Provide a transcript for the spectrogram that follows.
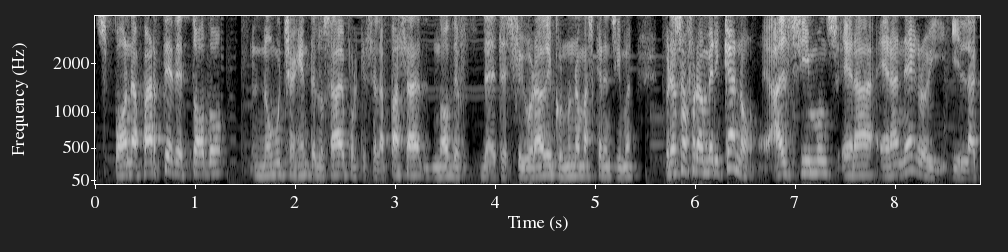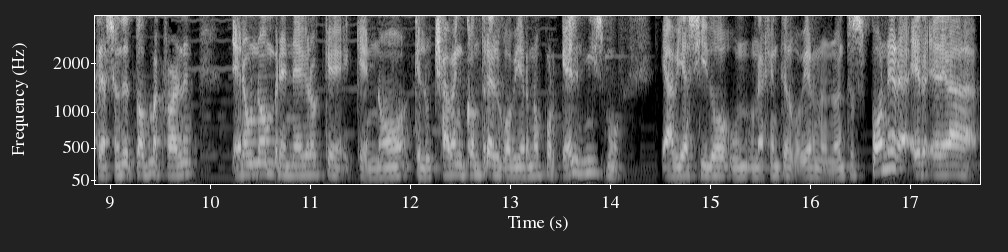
Spawn, aparte de todo, no mucha gente lo sabe porque se la pasa no de- de- desfigurado y con una máscara encima, pero es afroamericano. Al Simmons era, era negro y, la creación de Todd McFarlane era un hombre negro que, que no que luchaba en contra del gobierno porque él mismo había sido un, un agente del gobierno, ¿no? Entonces Spawn era, era, era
